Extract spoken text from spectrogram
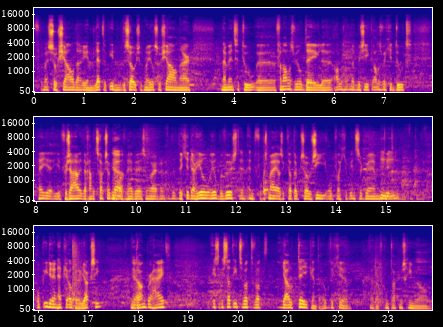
volgens mij sociaal daarin, letterlijk in de socials, maar heel sociaal naar, naar mensen toe. eh, van alles wil delen, alles wat met muziek, alles wat je doet. Hè, je, je daar gaan we het straks ook Ja. nog over hebben. Maar, eh, dat- je daar heel, heel bewust, en, en volgens mij als ik dat ook zo zie op wat je op Instagram, Mhm. Twitter, op iedereen heb je ook een reactie, een Ja. dankbaarheid. Is, is dat iets wat, wat jou tekent ook? Dat je nou, dat contact misschien wel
